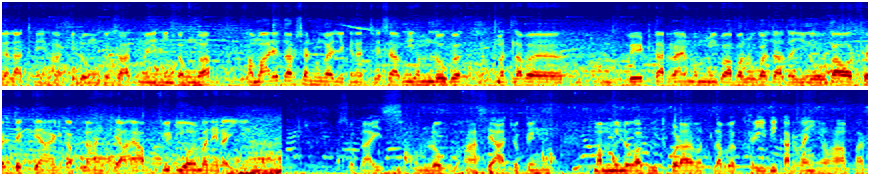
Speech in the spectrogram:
गलत है यहाँ के लोगों के साथ, मैं यहीं कहूँगा। हमारे दर्शन हुए, लेकिन अच्छे से अभी हम लोग मतलब वेट कर रहे हैं मम्मी पापा लोगों का, दादाजी लोगों का, और फिर देखते हैं आगे का प्लान क्या है। आप वीडियो में बने रहिए। सो गाइस हम लोग वहाँ से आ चुके हैं। मम्मी लोग अभी थोड़ा मतलब ख़रीदी कर रही हैं वहाँ पर।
